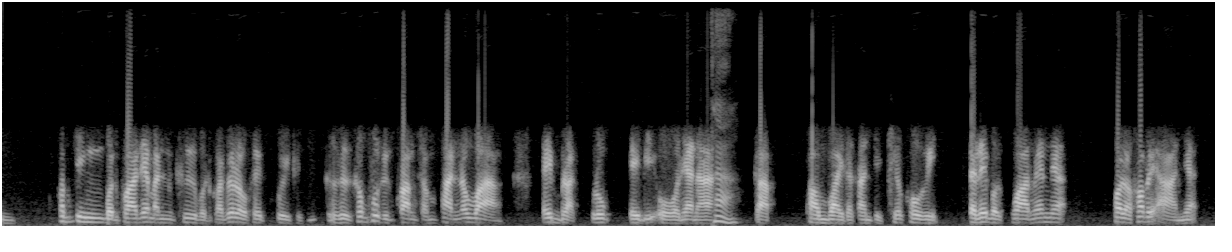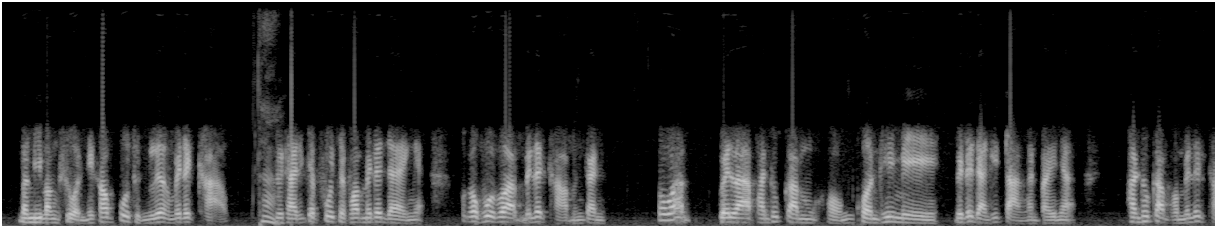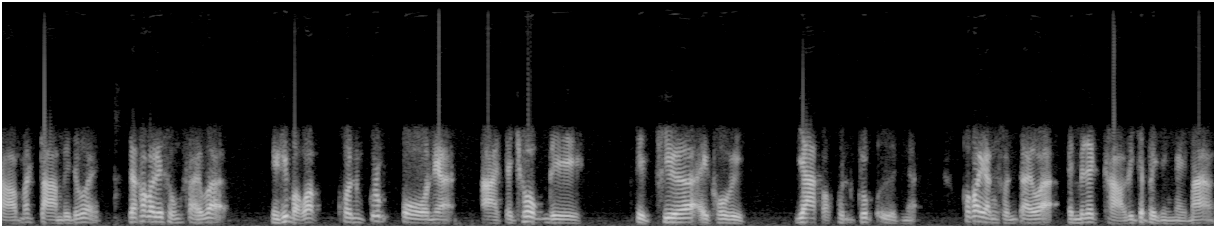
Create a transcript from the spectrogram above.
ความจริงบทความเนี่ยมันคือบทความที่เราเคยคุยถึงก็คือเขาพูดถึงความสัมพันธ์ระหว่างไอ้บลัดกรุ๊ป ABO เนี่ยนะค่ะกับความไวต่อการติดเชื้อโควิด แต่ในบทความนั้นเนี่ยพอเราเข้าไปอ่านเนี่ย มันมีบางส่วนที่เขาพูดถึงเรื่องไม่ได้ข่าวค่ะคือแทนที่จะพูดเฉพาะเม็ดเลือดแดงเนี่ยเขาก็พูดว่าเม็ดเลือดขาวเหมือนกัน เพราะว่าเวลาพันธุกรรมของคนที่มีเม็ดเลือดแดงที่ต่างกันไปเนี่ย พันธุกรรมของเม็ดเลือดขาวมันตามไปด้วย แล้วเขาก็เลยสงสัยว่า อย่างที่บอกว่าคนกรุ๊ปโอเนี่ย อาจจะโชคดี ติดเชื้อไอโควิด ยากกว่าคนกรุ๊ปอื่นเนี่ยเขาก็ยังสนใจว่าไอเม็ดเลือดขาวนี่จะเป็นยังไงบ้าง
